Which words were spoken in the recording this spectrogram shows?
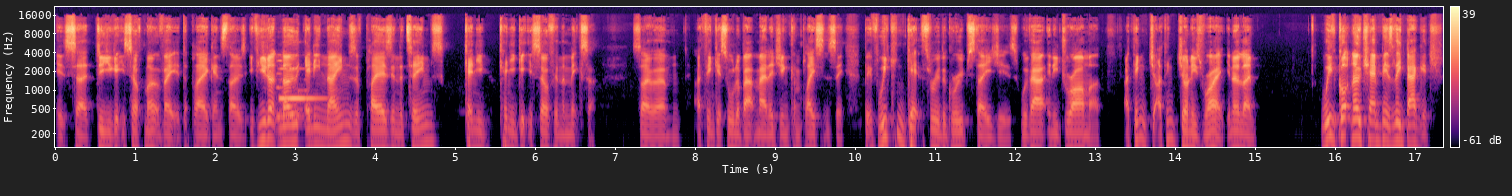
it's uh, do you get yourself motivated to play against those? If you don't know any names of players in the teams, can you can you get yourself in the mixer? So um, I think it's all about managing complacency. But if we can get through the group stages without any drama, I think I think Johnny's right. You know, like we've got no Champions League baggage.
